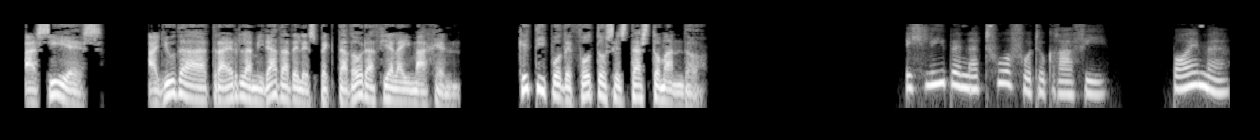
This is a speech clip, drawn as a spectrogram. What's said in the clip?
Así es. Ayuda a atraer la mirada del espectador hacia la imagen. ¿Qué tipo de fotos estás tomando? Ich liebe Naturfotografie. Bäume,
